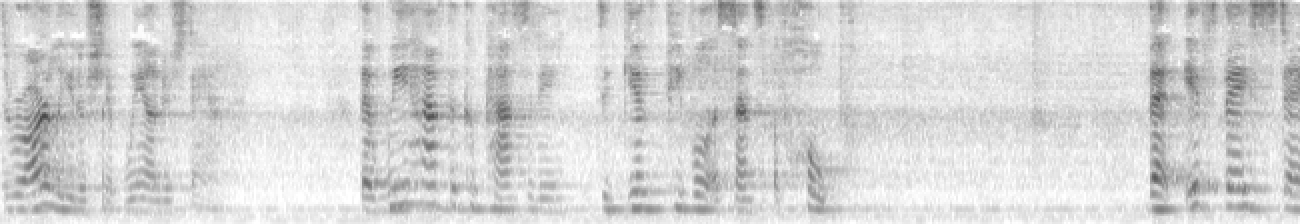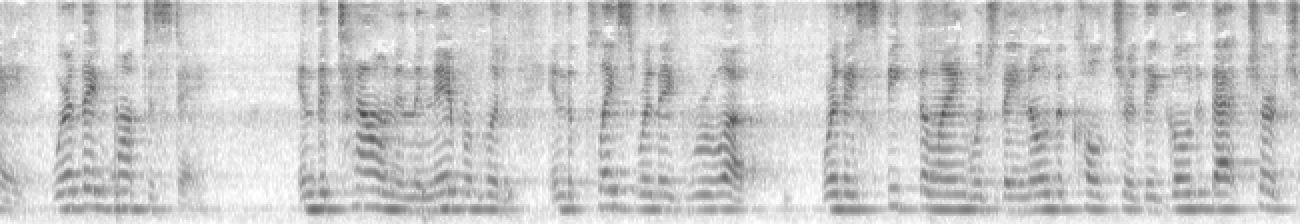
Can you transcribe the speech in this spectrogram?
Through our leadership, we understand that we have the capacity to give people a sense of hope. That if they stay where they want to stay, in the town, in the neighborhood, in the place where they grew up, where they speak the language, they know the culture, they go to that church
